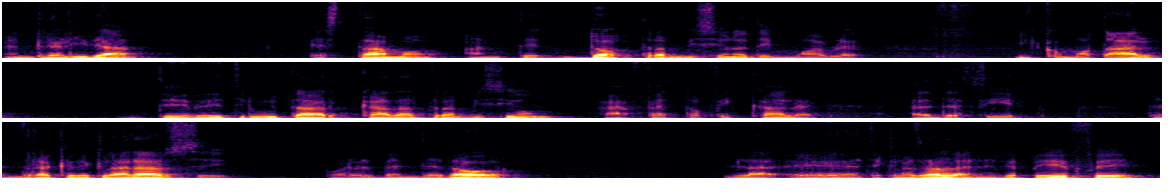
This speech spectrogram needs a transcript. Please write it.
En realidad, estamos ante dos transmisiones de inmuebles y como tal debe tributar cada transmisión a efectos fiscales, es decir, tendrá que declararse por el vendedor la, eh, declararla en IRPF,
